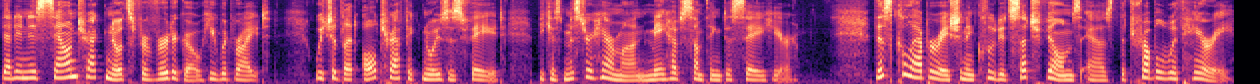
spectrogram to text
that in his soundtrack notes for Vertigo, he would write, We should let all traffic noises fade because Mr. Herrmann may have something to say here. This collaboration included such films as The Trouble with Harry,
